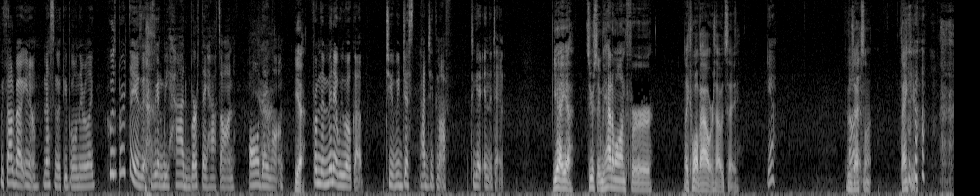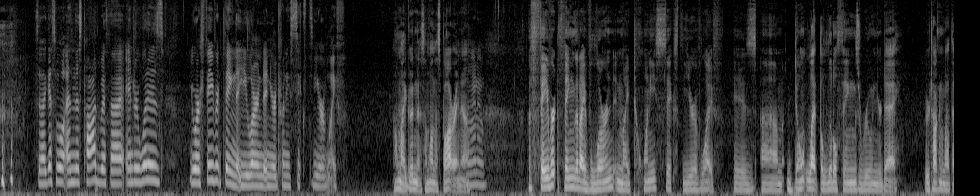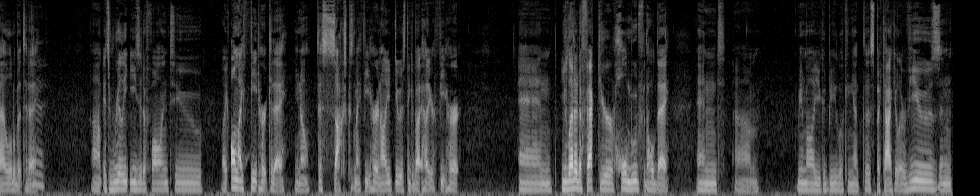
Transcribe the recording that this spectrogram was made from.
We thought about, you know, messing with people and they were like, whose birthday is it? Because again, we had birthday hats on all day long. Yeah, From the minute we woke up to, we just had to take them off to get in the tent. yeah, yeah. Seriously, we had them on for like 12 hours, I would say. Yeah. It was Oh, it- excellent. Thank you. So I guess we'll end this pod with uh, Andrew, what is your favorite thing that you learned in your 26th year of life? oh my goodness, I'm on the spot right now. I know. The favorite thing that I've learned in my 26th year of life is um, don't let the little things ruin your day. We were talking about that a little bit today. Mm. Um, it's really easy to fall into like, oh, my feet hurt today. You know, this sucks because my feet hurt, and all you do is think about how your feet hurt, and you let it affect your whole mood for the whole day. And um, meanwhile, you could be looking at the spectacular views and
